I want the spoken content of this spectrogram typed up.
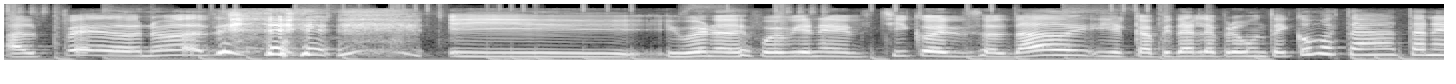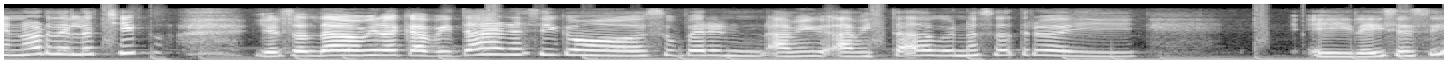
al pedo, ¿no? Y, bueno, después viene el chico, el soldado, y el capitán le pregunta, ¿y cómo están? ¿Están en orden los chicos? Y el soldado mira al capitán así como súper amistado con nosotros y... Y le dice, sí,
